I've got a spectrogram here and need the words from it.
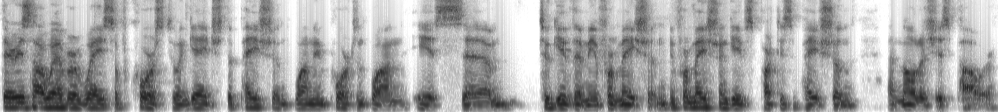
There is, however, ways, of course, to engage the patient. One important one is um, to give them information. Information gives participation and knowledge is power.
